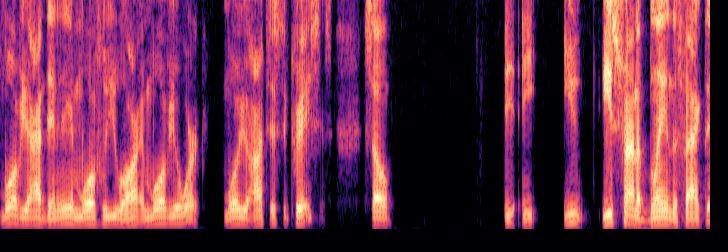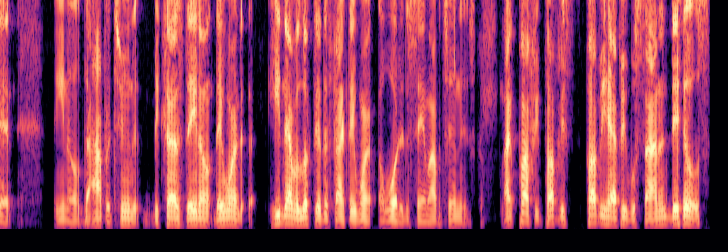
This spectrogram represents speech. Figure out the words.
more of your identity and more of who you are and more of your work, more of your artistic creations. So he, he, you he's trying to blame the fact that you know the opportunity because they don't they weren't he never looked at the fact they weren't awarded the same opportunities. Like puffy puffy puffy had people signing deals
